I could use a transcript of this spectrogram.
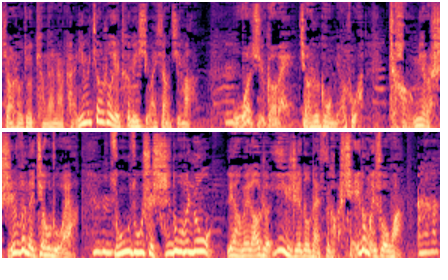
教授就停在那儿看，因为教授也特别喜欢象棋嘛。我去，各位，教授跟我描述啊，场面十分的焦灼呀，足足是十多分钟，两位老者一直都在思考，谁都没说话啊。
